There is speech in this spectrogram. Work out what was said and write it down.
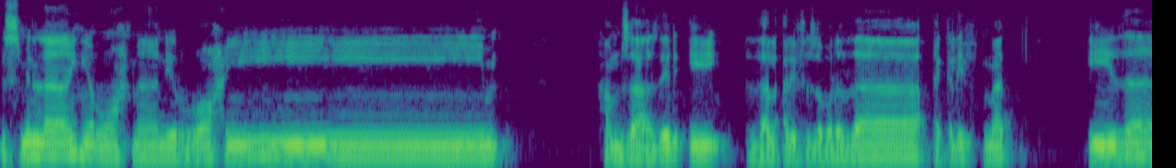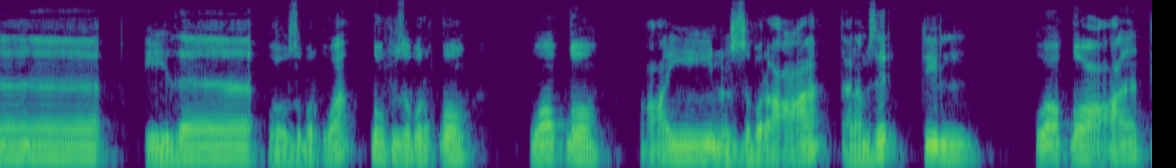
بسم الله الرحمن الرحيم. حمزة زر إي ذا الألف زبر ذا أكلف مت إذا إذا واو زبر وا قوف زبر قو وقو عين الزبر ع تعلم زر تل وقعت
